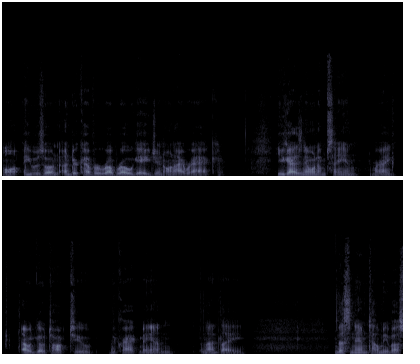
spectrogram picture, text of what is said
well, he was an undercover rogue agent on Iraq. You guys know what I'm saying, right? I would go talk to the crack man, and I'd like listen to him tell me about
